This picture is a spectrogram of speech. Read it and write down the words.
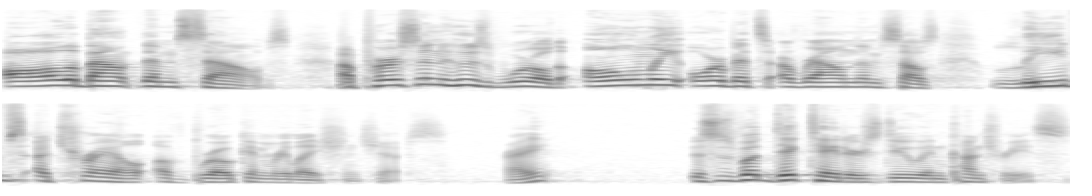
all about themselves, a person whose world only orbits around themselves, leaves a trail of broken relationships, right? This is what dictators do in countries.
